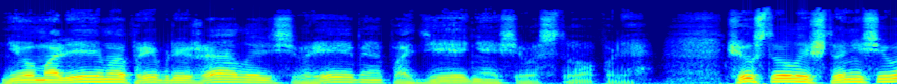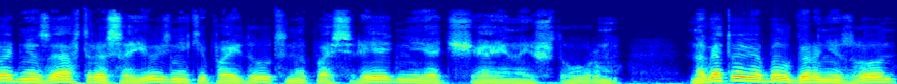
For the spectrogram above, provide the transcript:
Неумолимо приближалось время падения Севастополя. Чувствовалось, что не сегодня-завтра союзники пойдут на последний отчаянный штурм. На готове был гарнизон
